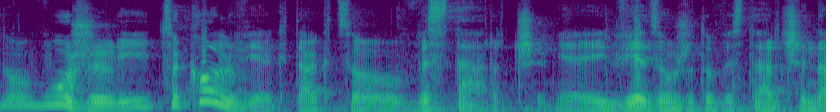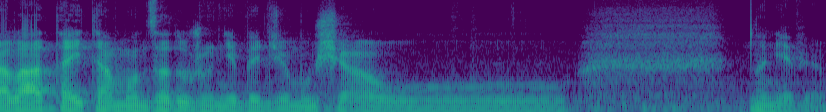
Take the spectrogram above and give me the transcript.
no, włożyli cokolwiek, tak, co wystarczy. Nie? I wiedzą, że to wystarczy na lata i tam on za dużo nie będzie musiał, no nie wiem,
